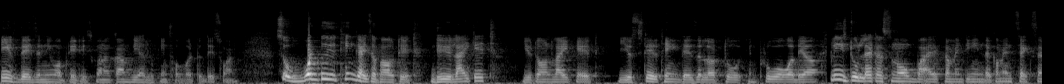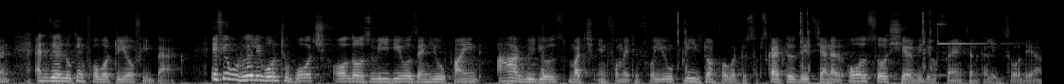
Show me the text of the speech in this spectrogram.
if there's a new update is going to come we are looking forward to this one. So what do you think guys about it? Do you like it? You don't like it? You still think there's a lot to improve over there? Please do let us know by commenting in the comment section and we are looking forward to your feedback if you really want to watch all those videos and you find our videos much informative for you, please don't forget to subscribe to this channel. Also share with your friends and colleagues over there.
